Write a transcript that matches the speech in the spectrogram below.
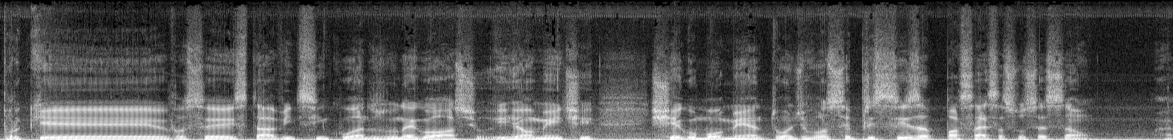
Porque você está há 25 anos no negócio e realmente chega o um momento onde você precisa passar essa sucessão. Né?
